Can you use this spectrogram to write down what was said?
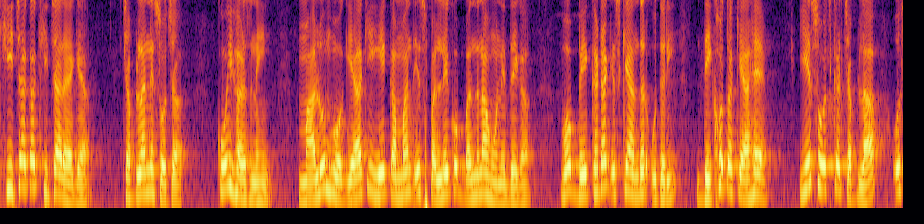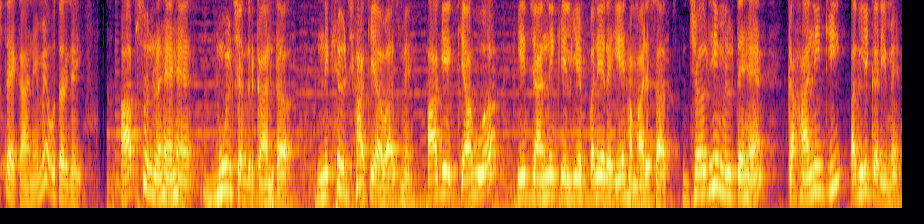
खींचा का खींचा रह गया। चपला ने सोचा, कोई हर्ज नहीं। मालूम हो गया कि ये कमंद इस पल्ले को बंद ना होने देगा। वो बेखटक इसके अंदर उतरी। देखो तो क्या है। ये सोचकर चपला उस तहखाने में उतर गई। आप सुन रहे हैं मूल चंद्रकांता निखिल झा की आवाज़ में। आगे क्या हुआ? ये जानने के लिए बने रहिए हमारे साथ। जल्द ही मिलते हैं कहानी की अगली कड़ी में।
